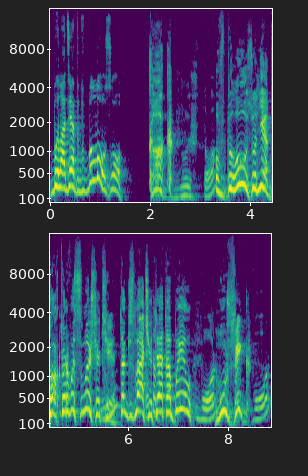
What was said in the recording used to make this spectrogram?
был одет в блузу. Как? Ну и что? В блузу? Нет, доктор, вы слышите? так значит, это, это был вор. мужик. Вор?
